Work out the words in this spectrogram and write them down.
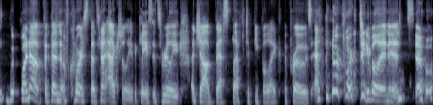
whip one up. But then, of course, that's not actually the case. It's really a job best left to people like the pros at the North Fork Table and Inn. So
